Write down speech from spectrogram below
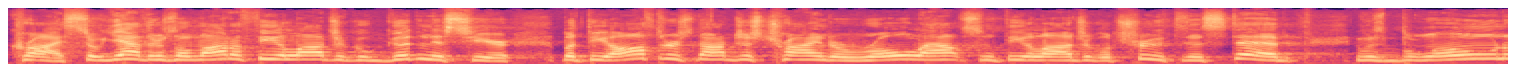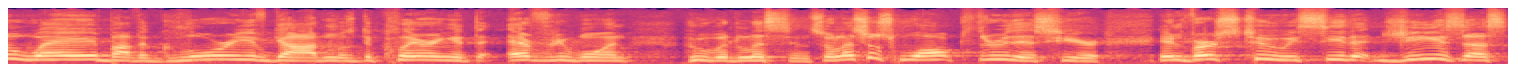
Christ. So, yeah, there's a lot of theological goodness here, but the author's not just trying to roll out some theological truth. Instead, he was blown away by the glory of God and was declaring it to everyone who would listen. So, let's just walk through this here. In verse 2, we see that Jesus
